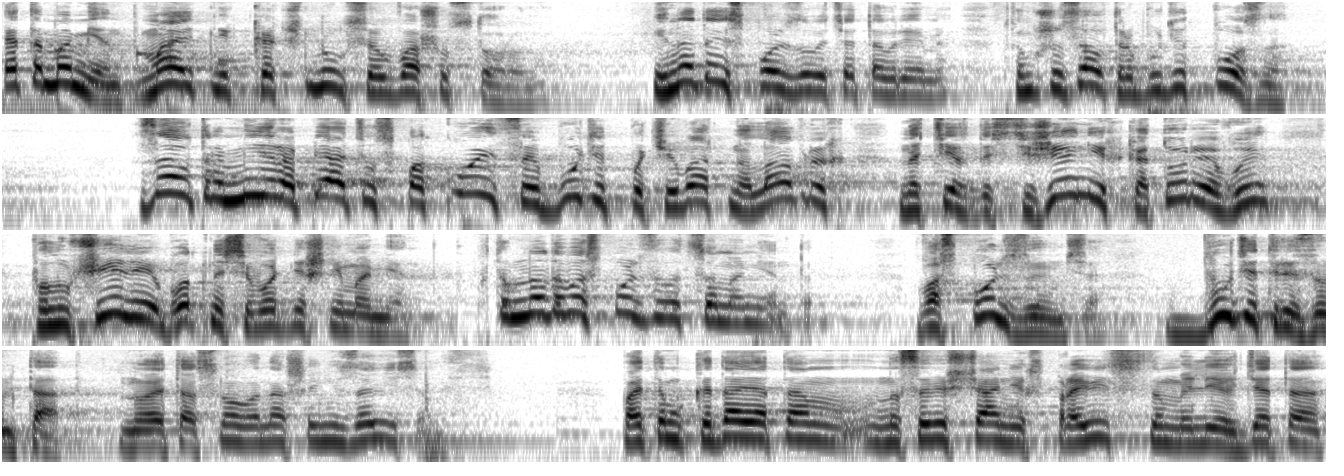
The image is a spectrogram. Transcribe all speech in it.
Это момент. Маятник качнулся в вашу сторону. И надо использовать это время, потому что завтра будет поздно. Завтра мир опять успокоится и будет почивать на лаврах, на тех достижениях, которые вы получили вот на сегодняшний момент. Потом надо воспользоваться моментом. Воспользуемся, будет результат, но это основа нашей независимости. Поэтому, когда я там на совещаниях с правительством или где-то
